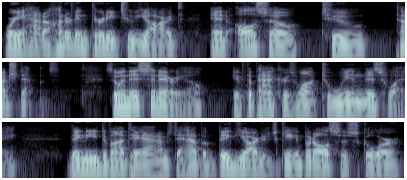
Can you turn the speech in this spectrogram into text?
where he had 132 yards and also two touchdowns. So in this scenario, if the Packers want to win this way, they need Davante Adams to have a big yardage game, but also score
